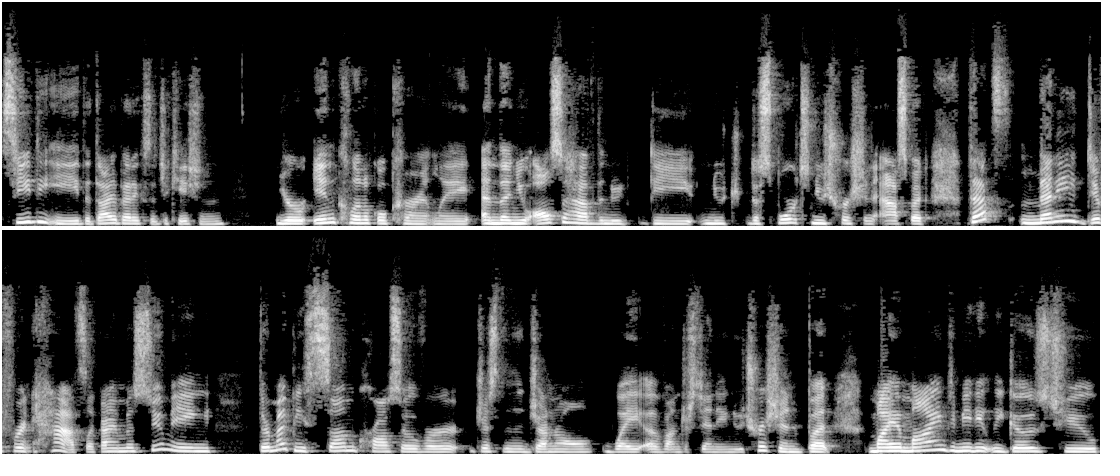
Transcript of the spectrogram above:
cde the diabetics education you're in clinical currently and then you also have the the the sports nutrition aspect. That's many different hats. Like i'm assuming there might be some crossover just in the general way of understanding nutrition but my mind immediately goes to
